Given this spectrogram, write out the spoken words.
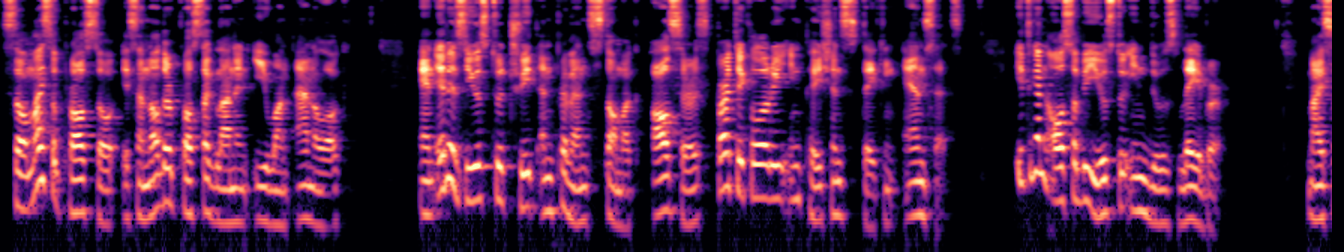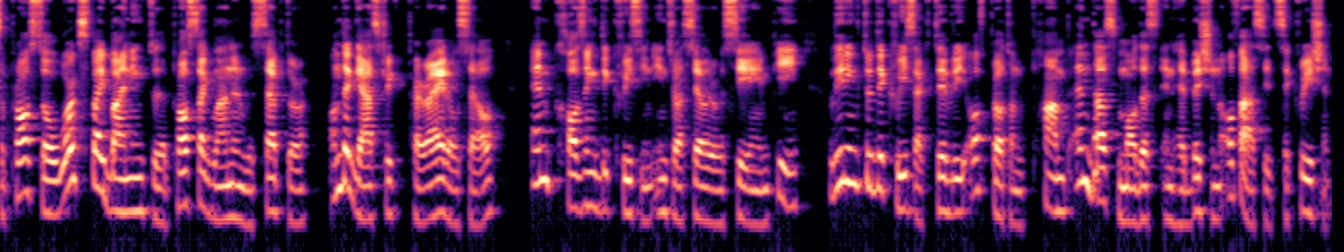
So misoprostol is another prostaglandin E1 analog, and it is used to treat and prevent stomach ulcers, particularly in patients taking NSAIDs. It can also be used to induce labor. Misoprostol works by binding to the prostaglandin receptor on the gastric parietal cell and causing decrease in intracellular CAMP, leading to decreased activity of proton pump and thus modest inhibition of acid secretion.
